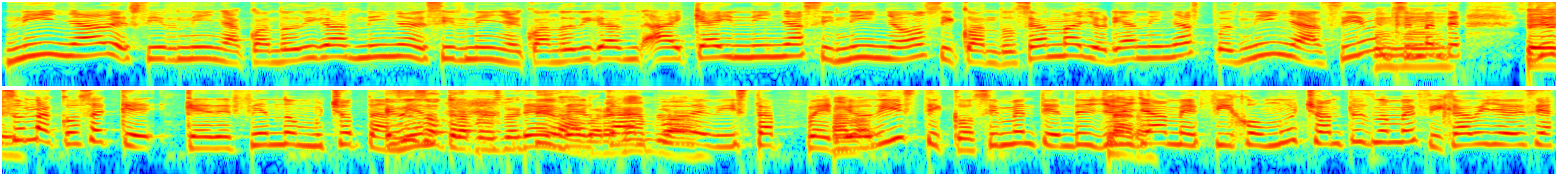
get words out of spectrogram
niña, decir niña, cuando digas niño, decir niño, y cuando digas ay, que hay niñas y niños, y cuando sean mayoría niñas, pues niñas, ¿sí? ¿Sí me entiendes? Sí. Yo es una cosa que, que defiendo mucho también otra perspectiva, desde el por campo ejemplo. de vista periodístico, ¿sí me entiendes? Yo Claro. ya me fijo mucho, antes no me fijaba y yo decía,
